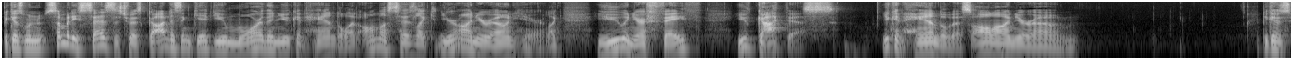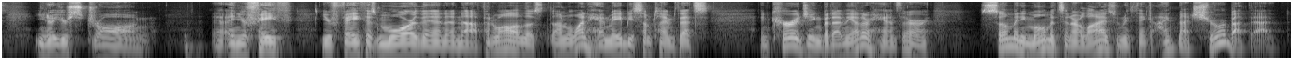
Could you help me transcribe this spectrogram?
Because when somebody says this to us, God doesn't give you more than you can handle. It almost says, like, you're on your own here. Like, you and your faith, you've got this. You can handle this all on your own. Because, you know, you're strong uh, and your faith your faith is more than enough. And while on the on one hand, maybe sometimes that's encouraging, but on the other hand, there are so many moments in our lives when we think, I'm not sure about that.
